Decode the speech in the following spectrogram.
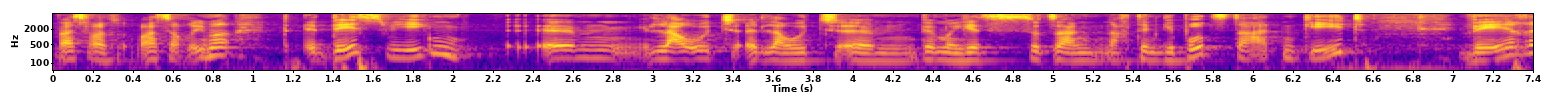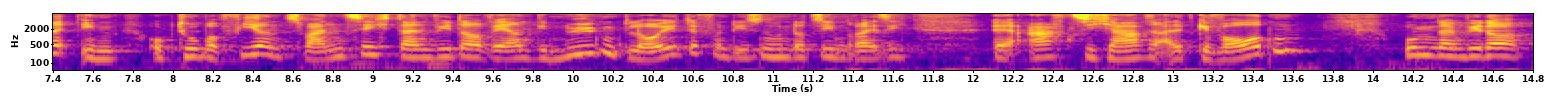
was, was, was auch immer. Deswegen ähm, laut, laut ähm, wenn man jetzt sozusagen nach den Geburtsdaten geht, wäre im Oktober 24 dann wieder, wären genügend Leute von diesen 137 äh, 80 Jahre alt geworden, um dann wieder,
